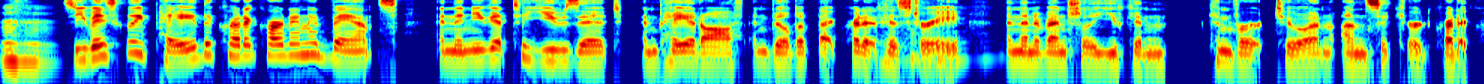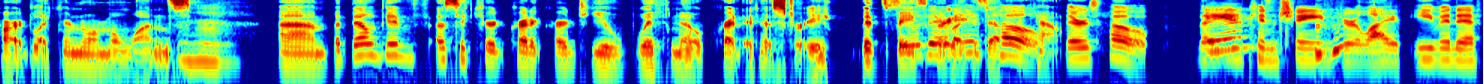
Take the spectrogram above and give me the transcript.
Mm-hmm. So you basically pay the credit card in advance, and then you get to use it and pay it off and build up that credit history. And then eventually you can convert to an unsecured credit card like your normal ones. Mm-hmm. Um, but they'll give a secured credit card to you with no credit history. It's So basically there like is a debit hope. account. There's hope that you can change your life, even if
